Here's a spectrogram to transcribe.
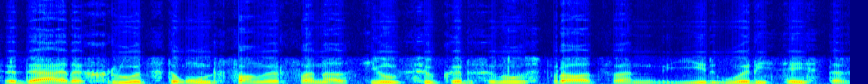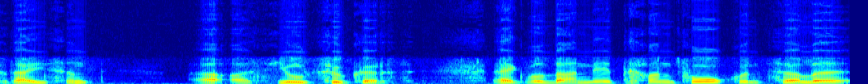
se derde grootste ontvanger van asielsoekers en ons praat van hier oor die 60000 uh, asielsoekers. Ek wil dan net gaan volgens hulle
